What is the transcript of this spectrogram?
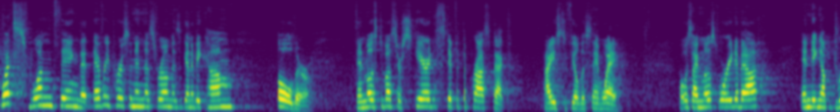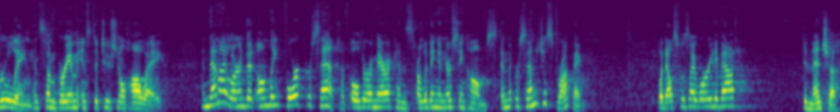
What's one thing that every person in this room is going to become? Older. And most of us are scared stiff at the prospect. I used to feel the same way. What was I most worried about? Ending up drooling in some grim institutional hallway and then I learned that only 4% of older Americans are living in nursing homes, and the percentage is dropping. What else was I worried about? Dementia.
